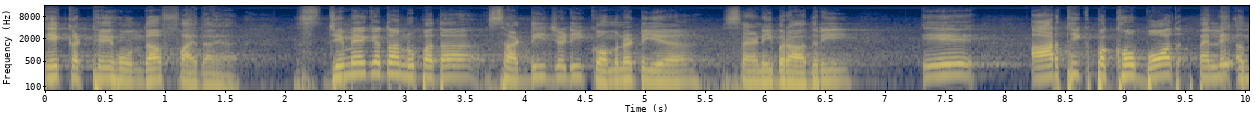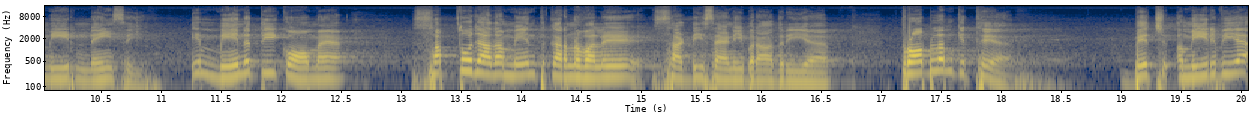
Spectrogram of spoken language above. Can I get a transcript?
ਇਹ ਇਕੱਠੇ ਹੋਣ ਦਾ ਫਾਇਦਾ ਹੈ। ਜਿਵੇਂ ਕਿ ਤੁਹਾਨੂੰ ਪਤਾ, ਸਾਡੀ ਜਿਹੜੀ ਕਮਿਊਨਿਟੀ ਹੈ, ਸੈਣੀ ਬਰਾਦਰੀ, ਇਹ ਆਰਥਿਕ ਪੱਖੋਂ ਬਹੁਤ ਪਹਿਲੇ ਅਮੀਰ ਨਹੀਂ ਸੀ। ਇਹ ਮਿਹਨਤੀ ਕੌਮ ਹੈ। ਸਭ ਤੋਂ ਜ਼ਿਆਦਾ ਮਿਹਨਤ ਕਰਨ ਵਾਲੇ ਸਾਡੀ ਸੈਣੀ ਬਰਾਦਰੀ ਹੈ। ਪ੍ਰੋਬਲਮ ਕਿੱਥੇ ਹੈ? ਵਿੱਚ ਅਮੀਰ ਵੀ ਹੈ,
